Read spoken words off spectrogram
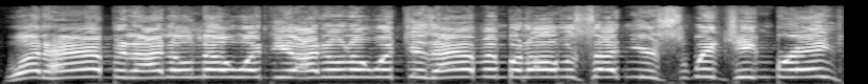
what happened? I don't know what you. I don't know what just happened, but all of a sudden you're switching brains.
